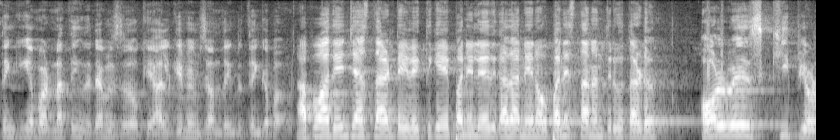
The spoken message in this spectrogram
thinking about nothing. The devil says, "Okay, I'll give him something to think about." అపవాది ఏం చేస్తా అంటే ఈ వ్యక్తికి ఏ పని లేదు కదా నేను ఒక పని ఇస్తానని తిరుగుతాడు Always keep your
